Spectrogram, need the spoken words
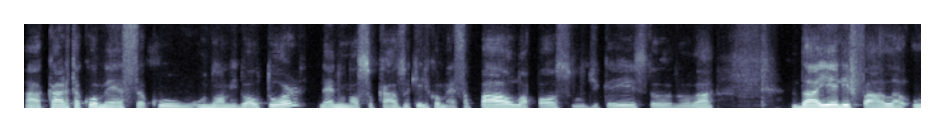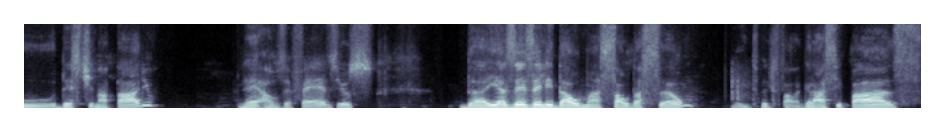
a carta começa com o nome do autor, né? No nosso caso aqui ele começa Paulo, apóstolo de Cristo, blá, blá. daí ele fala o destinatário, né? Aos Efésios. Daí às vezes ele dá uma saudação, então ele fala graça e paz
